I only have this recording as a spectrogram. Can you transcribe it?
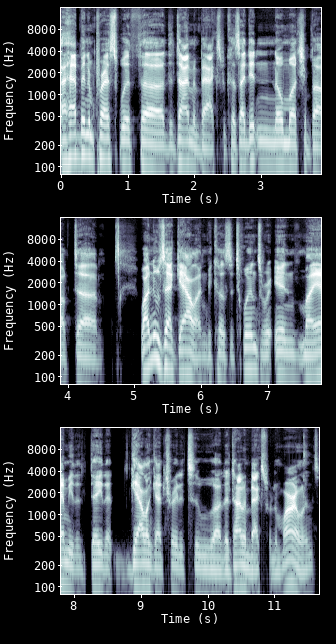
I have been impressed with uh, the Diamondbacks because I didn't know much about. Uh, well, I knew Zach Gallen because the Twins were in Miami the day that Gallen got traded to uh, the Diamondbacks from the Marlins.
